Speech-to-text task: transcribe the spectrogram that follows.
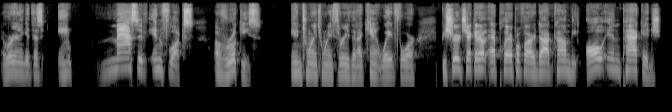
and we're going to get this in- massive influx of rookies in 2023 that I can't wait for. Be sure to check it out at playerprofiler.com. The all-in package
